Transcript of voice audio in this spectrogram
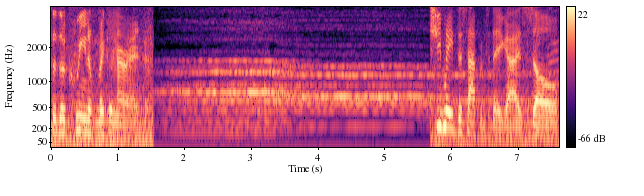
to the Queen of McLaren. She made this happen today, guys, so...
